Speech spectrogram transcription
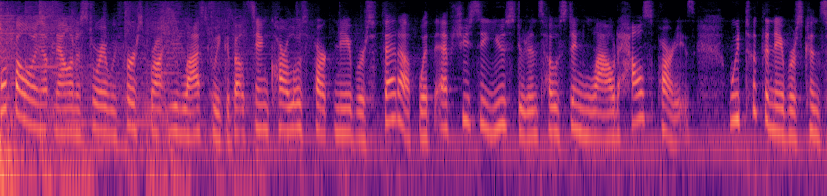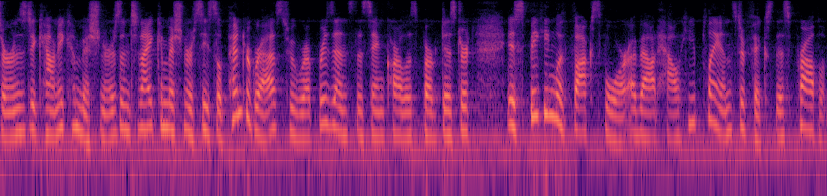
We're following up now on a story we first brought you last week about San Carlos Park neighbors fed up with FGCU students hosting loud house parties. We took the neighbors' concerns to county commissioners, and tonight Commissioner Cecil Pendergrass, who represents the San Carlos Park District, is speaking with Fox 4 about how he plans to fix this problem.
